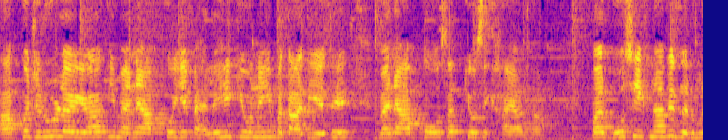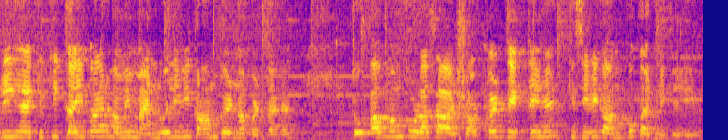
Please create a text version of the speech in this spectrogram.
आपको ज़रूर लगेगा कि मैंने आपको ये पहले ही क्यों नहीं बता दिए थे, मैंने आपको वो सब क्यों सिखाया था। पर वो सीखना भी ज़रूरी है, क्योंकि कई बार हमें मैनुअली भी काम करना पड़ता है। तो अब हम थोड़ा सा शॉर्टकट देखते हैं किसी भी काम को करने के लिए।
